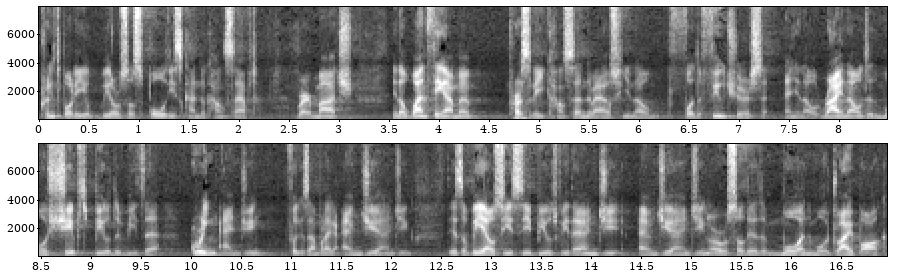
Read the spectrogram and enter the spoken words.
principally, we also support this kind of concept very much. You know, one thing I'm uh, personally concerned about, you know, for the futures, and you know, right now there's more ships built with a green engine, for example, like LNG engine. There's a VLCC built with LNG, LNG engine. Also, there's more and more dry bulk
